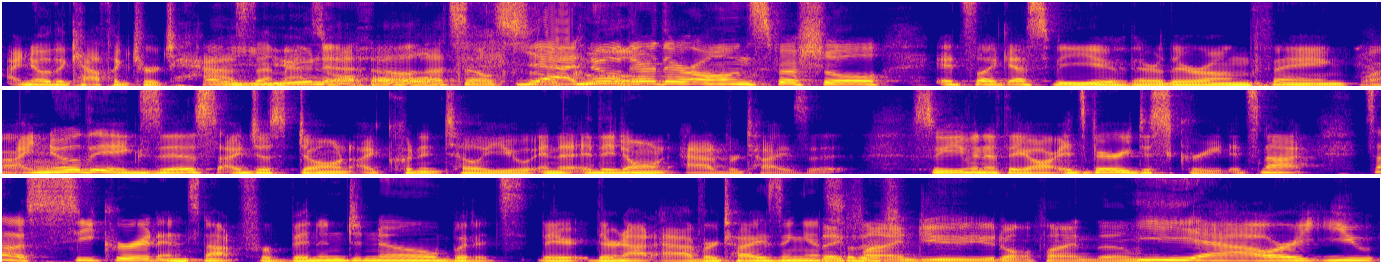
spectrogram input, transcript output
I know the Catholic Church has them as a whole. Oh, that sounds so yeah, no, they're their own special. It's like SVU. They're their own thing. Wow. I know they exist. I just don't. I couldn't tell you, and they don't advertise it. So even if they are, it's very discreet. It's not. It's not a secret, and it's not forbidden to know. But it's they're they're not advertising it. They so find you, you don't find them. yeah, or you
